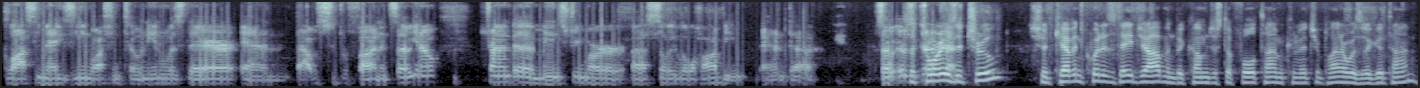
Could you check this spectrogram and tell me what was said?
glossy magazine, Washingtonian, was there, and that was super fun. And so, you know, trying to mainstream our uh, silly little hobby. And uh, so it was So, Tory, is it true? Should Kevin quit his day job and become just a full time convention planner? Was it a good time?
